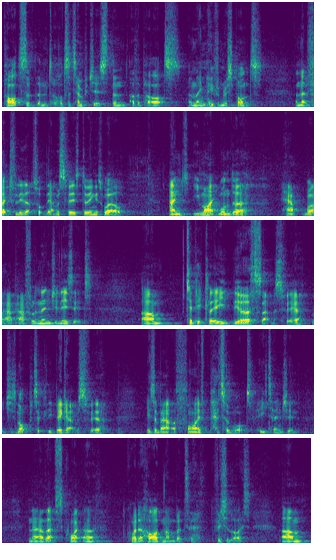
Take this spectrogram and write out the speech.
parts of them to hotter temperatures than other parts and they move in response. And effectively that's what the atmosphere is doing as well. And you might wonder how, well, how powerful an engine is it? Um, typically the Earth's atmosphere, which is not particularly big atmosphere, is about a five petawatt heat engine. Now that's quite a, quite a hard number to visualise. Um,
